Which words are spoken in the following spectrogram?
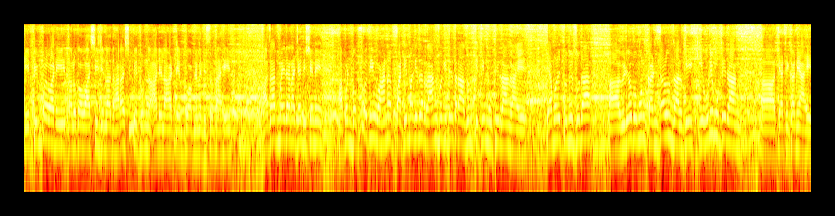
हे पिंपळवाडी तालुका वाशी जिल्हा धाराशिव येथून आलेला हा टेम्पो आपल्याला दिसत आहे. आझाद मैदानाच्या दिशेने आपण बघतो ती वाहनं पाठीमागे जर रांग बघितली तर अजून किती मोठी रांग आहे. त्यामुळे तुम्ही सुद्धा व्हिडिओ बघून कंटाळून जाल की एवढी मोठी रांग अ, त्या ठिकाणी आहे.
